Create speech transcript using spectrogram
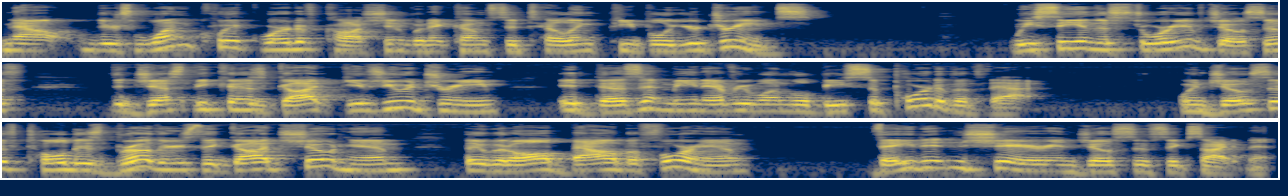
Now, there's one quick word of caution when it comes to telling people your dreams. We see in the story of Joseph that just because God gives you a dream, it doesn't mean everyone will be supportive of that. When Joseph told his brothers that God showed him they would all bow before him, they didn't share in Joseph's excitement.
